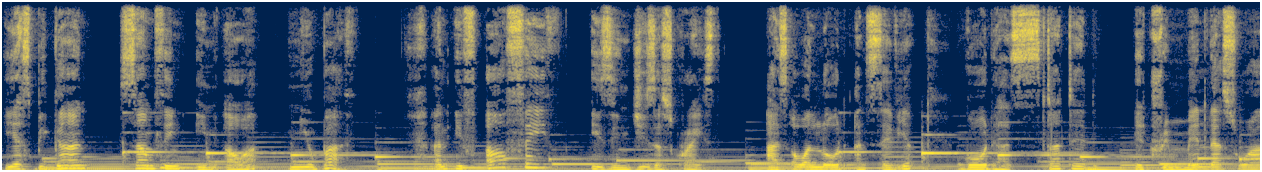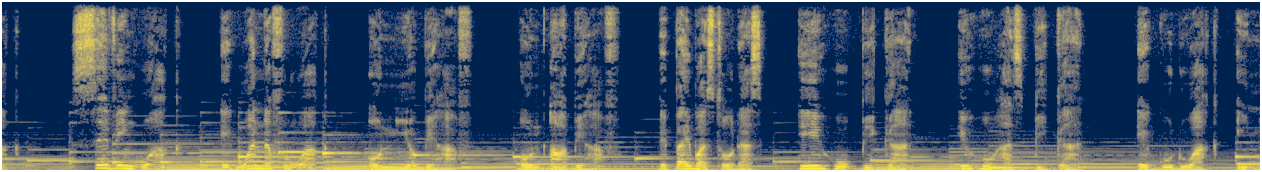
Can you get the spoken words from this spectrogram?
He has begun something in our new birth. And if our faith is in Jesus Christ, as our Lord and Savior, God has started a tremendous work, saving work, a wonderful work on your behalf, on our behalf. The Bible has told us, He who began, He who has begun a good work in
